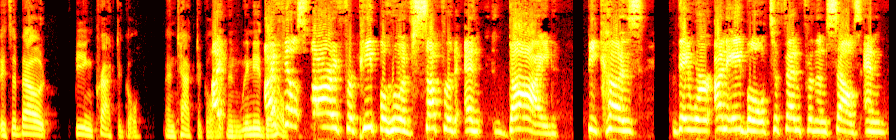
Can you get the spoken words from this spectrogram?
It's about being practical and tactical, I, and we need. I help. feel sorry for people who have suffered and died because they were unable to fend for themselves, and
